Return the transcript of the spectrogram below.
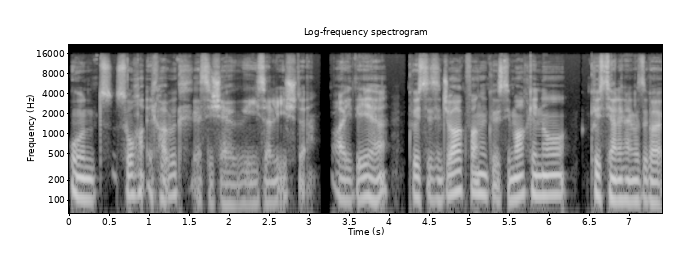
und so, ich habe wirklich, es ist eine riesige Liste an Ideen. Gewisse sind schon angefangen, gewisse mache ich noch. Gewisse habe ich eigentlich sogar,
